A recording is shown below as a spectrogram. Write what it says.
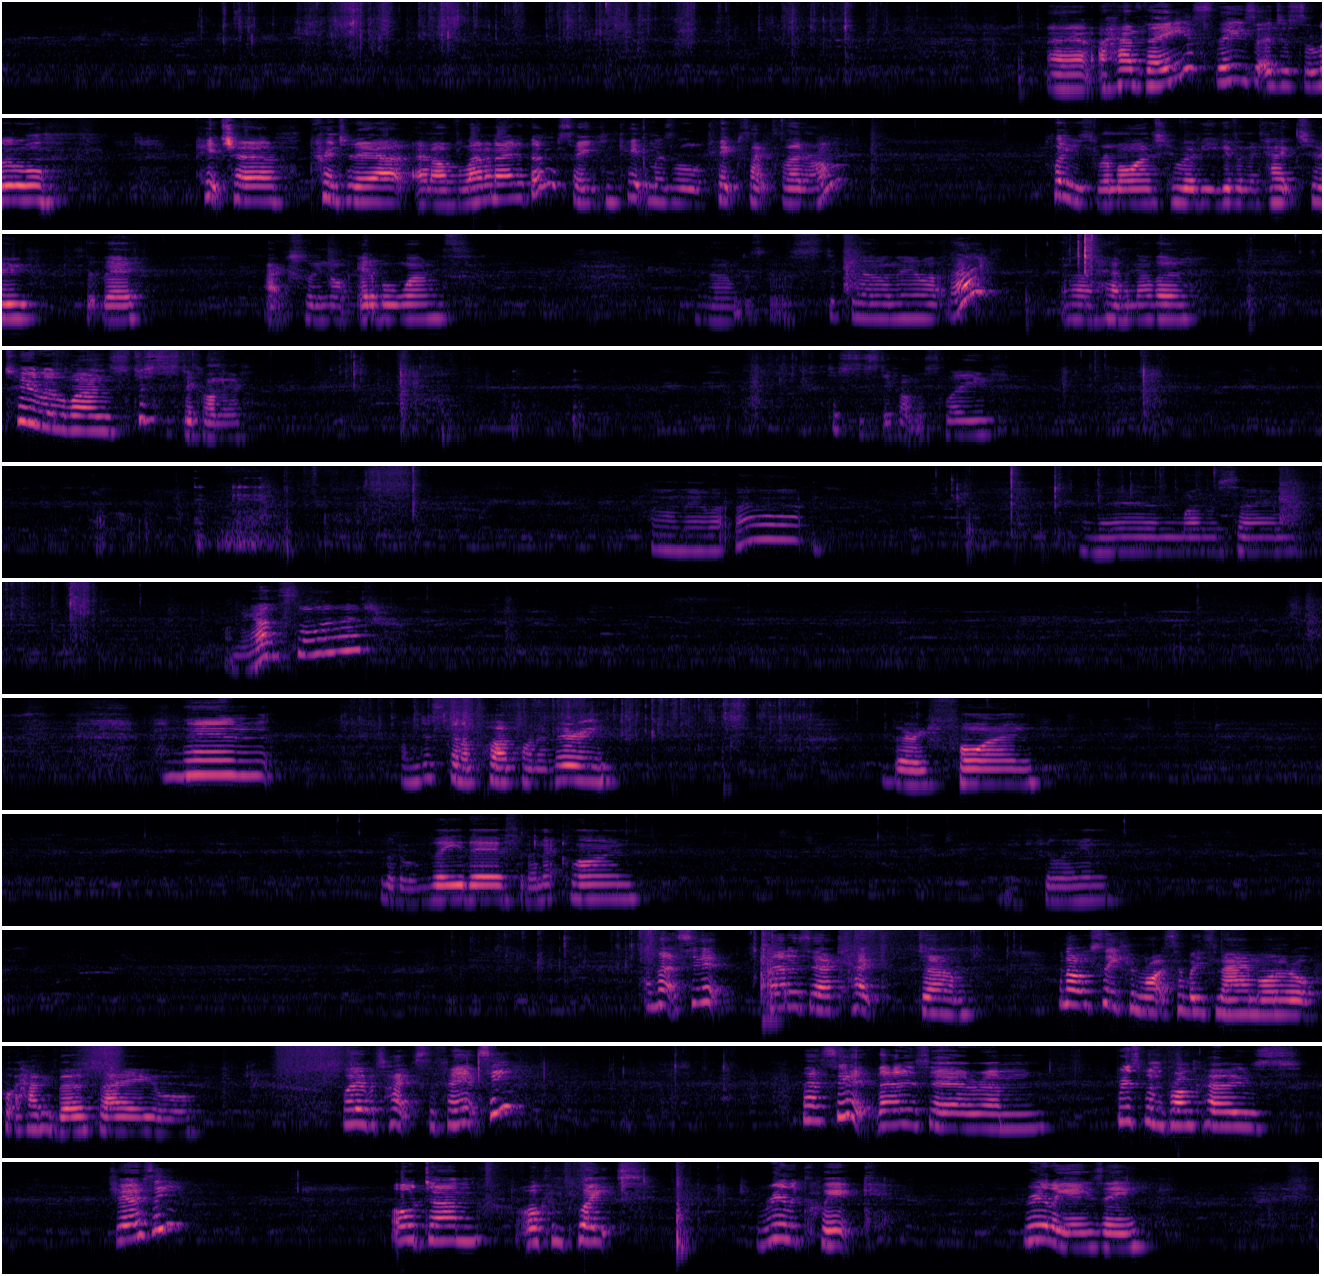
And I have these. These are just a little picture printed out and I've laminated them so you can keep them as little keepsakes later on. Please remind whoever you're giving the cake to that they're actually not edible ones. Now I'm just going to stick that on there like that. And I have another two little ones just to stick on there. Just to stick on the sleeve. Oh, on there like that. And then one the same on the other side. And then I'm just going to pop on a very, very fine little V there for the neckline fill it in. And that's it. That is our cake done. And obviously you can write somebody's name on it or put happy birthday or whatever takes the fancy. That's it. That is our um, Brisbane Broncos jersey. All done, all complete, really quick really easy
